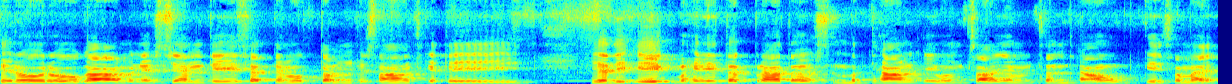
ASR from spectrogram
शिरोरोगा विनश्यन्ति सत्यमुक्त ही सांस्कृते। यदि एक महीने तक प्रातः मध्यान्ह एवं सायं संध्याओं के समय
